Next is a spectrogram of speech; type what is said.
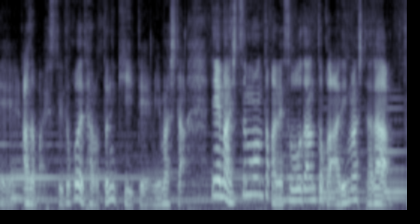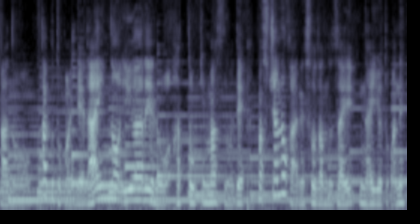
えー、アドバイスというところでタロットに聞いてみました。で、まあ、質問とかね、相談とかありましたら、あの、各ところにね、LINE の URL を貼っておきますので、まあ、そちらの方からね、相談の内容とかね、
